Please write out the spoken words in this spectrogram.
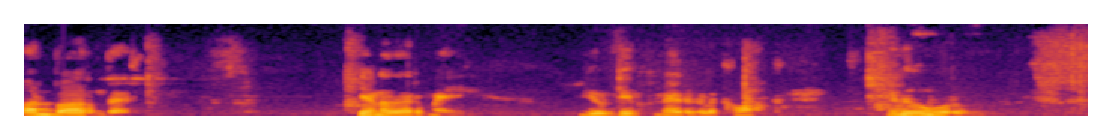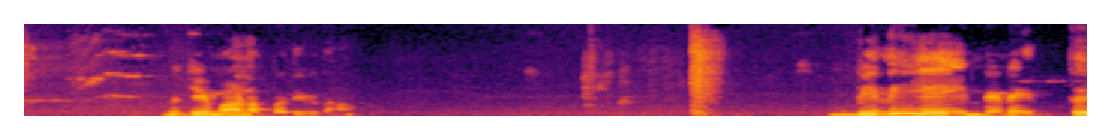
அன்பார்ந்த எனது அருமை யூடியூப் நேர்களுக்கு வணக்கம். இதுவும் ஒரு முக்கியமான பதிவு தான் விதியை நினைத்து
